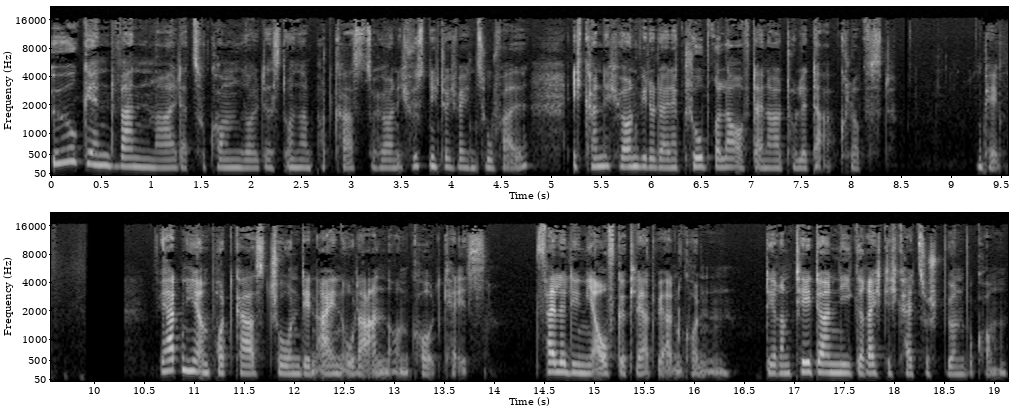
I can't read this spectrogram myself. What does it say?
irgendwann mal dazu kommen solltest, unseren Podcast zu hören, ich wüsste nicht durch welchen Zufall, ich kann dich hören, wie du deine Klobrille auf deiner Toilette abklopfst. Okay. Wir hatten hier im Podcast schon den ein oder anderen Cold Case. Fälle, die nie aufgeklärt werden konnten, deren Täter nie Gerechtigkeit zu spüren bekommen.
